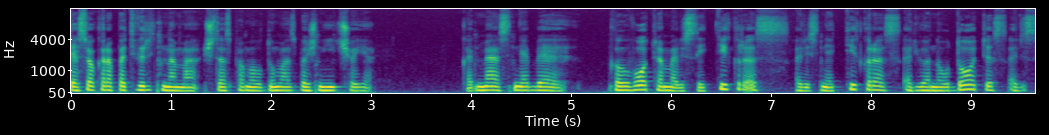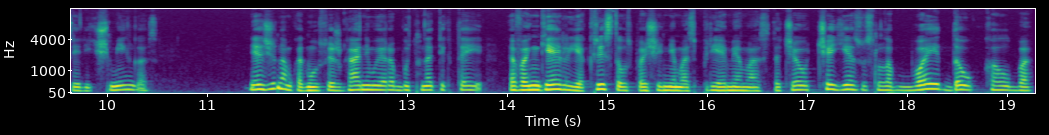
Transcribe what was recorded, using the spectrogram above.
tiesiog yra patvirtinama šitas pamaldumas bažnyčioje, kad mes nebe galvotumėm, ar jisai tikras, ar jis netikras, ar juo naudotis, ar jisai reikšmingas. Nes žinom, kad mūsų išganimui yra būtina tik tai Evangelija, Kristaus pažinimas, prieimimas, tačiau čia Jėzus labai daug kalba.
